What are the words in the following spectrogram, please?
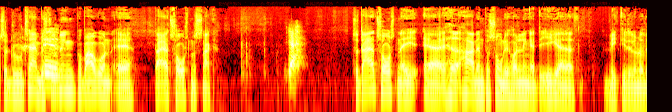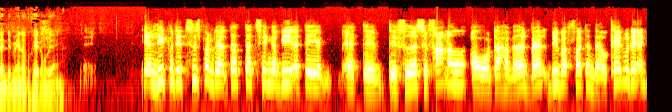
Så du tager en beslutning øh, på baggrund af dig og Torstens snak? Ja. Så dig og Torsten er, er, har den personlige holdning, at det ikke er vigtigt eller nødvendigt med en advokatvurdering? Ja, lige på det tidspunkt der, der, der tænker vi, at, det, at øh, det er fedt at se fremad, og der har været et valg. Vi var for den der advokatvurdering.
